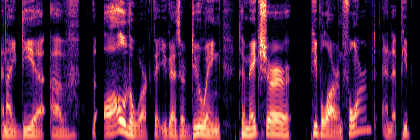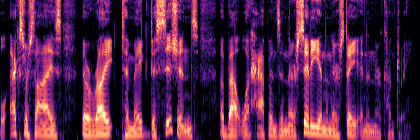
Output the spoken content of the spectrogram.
an idea of the, all of the work that you guys are doing to make sure people are informed and that people exercise their right to make decisions about what happens in their city and in their state and in their country.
